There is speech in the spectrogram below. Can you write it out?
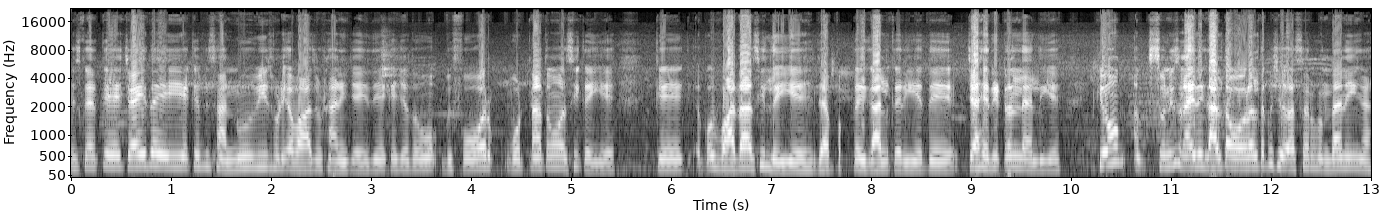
ਇਸ ਕਰਕੇ ਚਾਹੀਦਾ ਇਹ ਹੈ ਕਿ ਵੀ ਸਾਨੂੰ ਵੀ ਥੋੜੀ ਆਵਾਜ਼ ਉਠਾਣੀ ਚਾਹੀਦੀ ਹੈ ਕਿ ਜਦੋਂ ਬਿਫੋਰ ਵੋਟਾਂ ਤੋਂ ਅਸੀਂ ਕਹੀਏ ਕਿ ਕੋਈ ਵਾਅਦਾ ਅਸੀਂ ਲਈਏ ਜਾਂ ਪੱਕੀ ਗੱਲ ਕਰੀਏ ਤੇ ਚਾਹੇ ਰਿਟਰਨ ਲੈ ਲਈਏ। ਕਿਉਂ? ਸੁਣੀ ਸੁਣਾਈ ਦੀ ਗੱਲ ਤਾਂ ਓਵਰਆਲ ਤਾਂ ਕੁਝ ਅਸਰ ਹੁੰਦਾ ਨਹੀਂਗਾ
